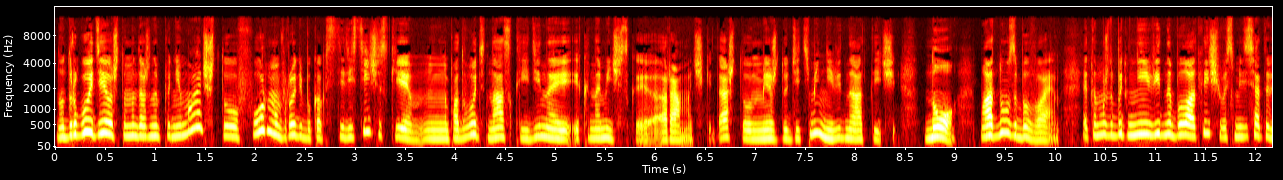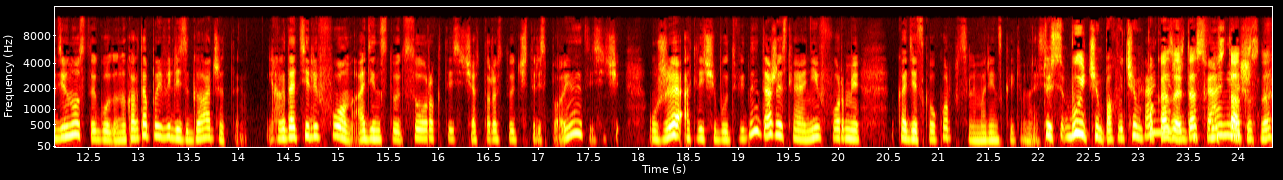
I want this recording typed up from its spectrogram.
Но другое дело, что мы должны понимать, что форма вроде бы как стилистически подводит нас к единой экономической рамочке, да, что между детьми не видно отличий. Но мы одно забываем. Это может быть не видно было отличий 80-е, 90-е годы, но когда появились гаджеты, и когда телефон один стоит 40 тысяч, а второй стоит 4,5 тысячи, уже отличия будут видны, даже если они в форме кадетского корпуса или Маринской гимназии. То есть будет чем, чем конечно, показать, да, свой конечно. статус, да?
